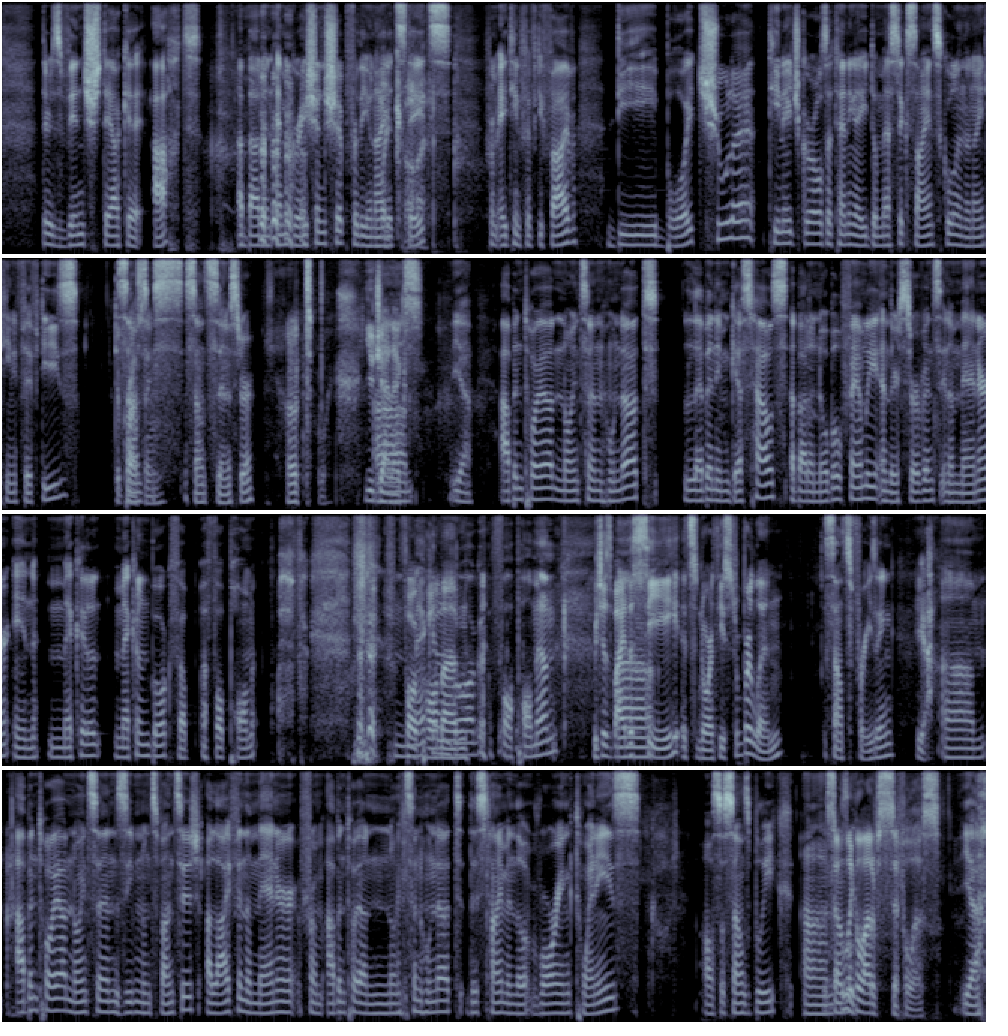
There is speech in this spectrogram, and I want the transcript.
There's Windstärke 8 about an emigration ship for the United God. States from 1855. Die Bräuteschule, teenage girls attending a domestic science school in the 1950s. Depressing. Sounds, sounds sinister. Oh, totally. Eugenics. Yeah. Abenteuer 1900, Leben im Gutshaus, about a noble family and their servants in a manor in Meckel, Mecklenburg for, uh, Vorpommern. Oh, fuck. Vorpommern. Mecklenburg Vorpommern. which is by the uh, sea. It's northeast of Berlin. Sounds freezing. Yeah. Um, Abenteuer 1927, a life in the manor from Abenteuer 1900, this time in the roaring 20s. God. Also sounds bleak. Um, Sounds ooh. like a lot of syphilis. Yeah.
